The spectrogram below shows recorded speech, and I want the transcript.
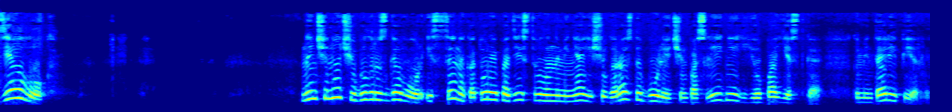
Диалог. Нынче ночью был разговор и сцена, которая подействовала на меня еще гораздо более, чем последняя ее поездка. Комментарий первый.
